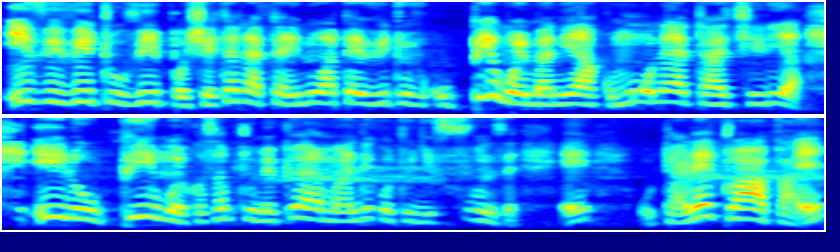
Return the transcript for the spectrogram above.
hivi vitu vipo. Shetani atainua hata hivi vitu vikupimwa imani yako. Mungu naye ataachilia ili upimwe kwa sababu tumepewa maandiko tujifunze eh, utaletwa hapa eh,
